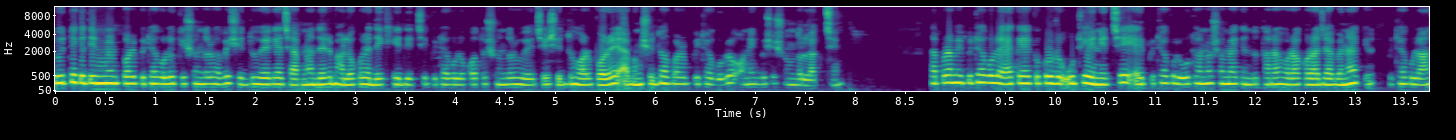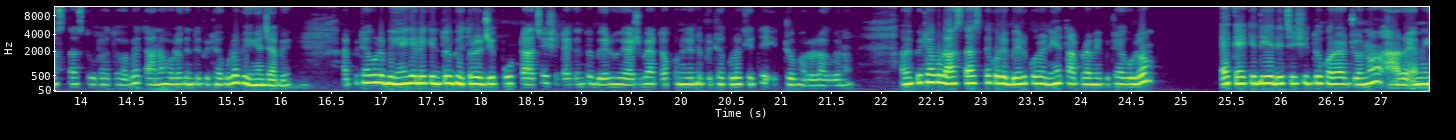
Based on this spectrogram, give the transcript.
দুই থেকে তিন মিনিট পরে পিঠাগুলো কি সুন্দরভাবে সিদ্ধ হয়ে গেছে আপনাদের ভালো করে দেখিয়ে দিচ্ছি। পিঠাগুলো কত সুন্দর হয়েছে সিদ্ধ হওয়ার পরে এবং সিদ্ধ হওয়ার পরে পিঠাগুলো অনেক বেশি সুন্দর লাগছে। তারপর আমি পিঠাগুলো একে একে করে উঠিয়ে নিচ্ছি। এই পিঠাগুলো উঠানোর সময় কিন্তু তাড়াহুড়া করা যাবে না। পিঠাগুলো আস্তে আস্তে উঠাতে হবে, তা না হলে কিন্তু পিঠাগুলো ভেঙে যাবে। আর পিঠাগুলো ভেঙে গেলে কিন্তু ভেতরে যে পুরটা আছে সেটা কিন্তু বের হয়ে আসবে, আর তখন কিন্তু পিঠাগুলো খেতে একটু ভালো লাগবে না। আমি পিঠাগুলো আস্তে আস্তে করে বের করে নিয়ে তারপর আমি পিঠাগুলো একে একে দিয়ে দিচ্ছি সিদ্ধ করার জন্য, আর আমি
